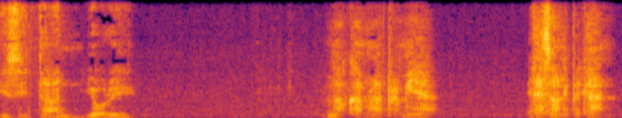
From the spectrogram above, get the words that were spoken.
Is it done, Yuri? No, Comrade Premier. It has only begun.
